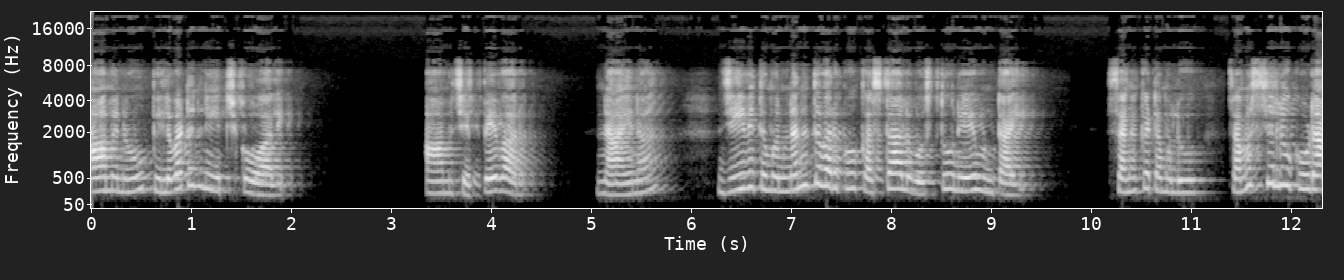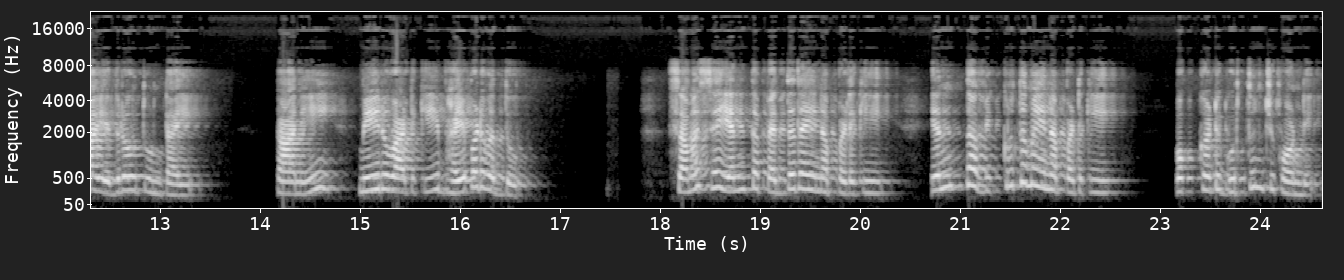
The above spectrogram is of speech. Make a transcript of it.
ఆమెను పిలవటం నేర్చుకోవాలి. ఆమె చెప్పేవారు నాయన జీవితమున్నంత వరకు కష్టాలు వస్తూనే ఉంటాయి. సంకటములు సమస్యలు కూడా ఎదురవుతుంటాయి. కానీ మీరు వాటికి భయపడవద్దు. సమస్య ఎంత పెద్దదైనప్పటికీ ఎంత వికృతమైనప్పటికీ ఒక్కటి గుర్తుంచుకోండి.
